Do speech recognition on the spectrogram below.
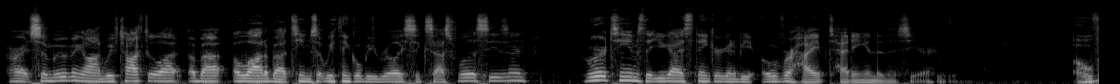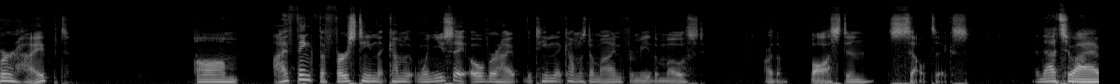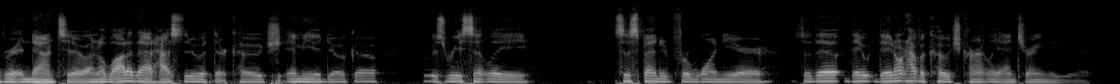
All right, so moving on, we've talked a lot about a lot about teams that we think will be really successful this season. Who are teams that you guys think are going to be overhyped heading into this year? Overhyped. Um, I think the first team that comes when you say overhyped, the team that comes to mind for me the most are the Boston Celtics. And that's who I have written down too. And a lot of that has to do with their coach, Ime Udoka, who was recently suspended for one year. So they they they don't have a coach currently entering the year.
